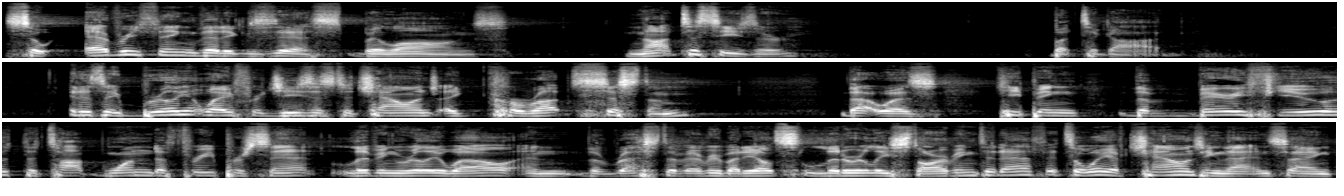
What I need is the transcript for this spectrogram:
So everything that exists belongs not to Caesar, but to God. It is a brilliant way for Jesus to challenge a corrupt system that was keeping the very few the top 1 to 3% living really well and the rest of everybody else literally starving to death. It's a way of challenging that and saying,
